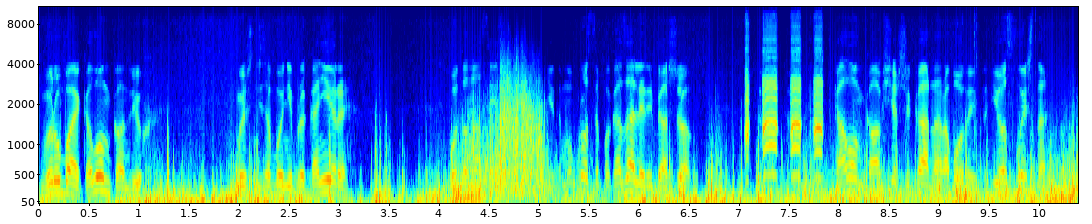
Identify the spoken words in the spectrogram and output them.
Вырубай колонку, Андрюх. Мы же с тобой не браконьеры. Вот у нас есть какие-то. Мы просто показали, ребят, что колонка вообще шикарно работает. Ее слышно.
